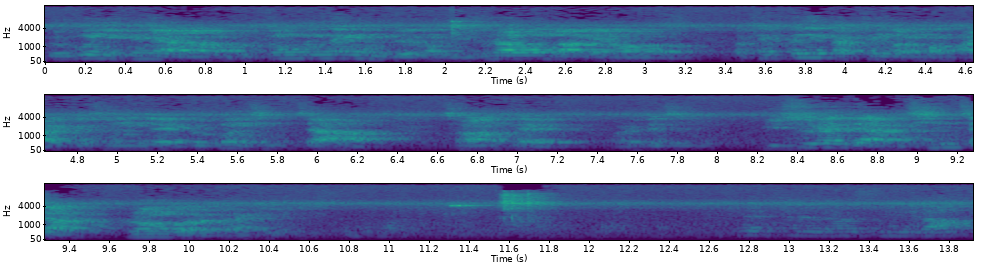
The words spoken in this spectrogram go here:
그분이 그냥 보통 선생님들만 미술학원 가면 뭐 테크닉 같은 것만 가르쳐 주는데 그분은 진짜 저한테 뭐라 해야? 미술에 대한 진짜 그런 걸 가르쳐 주셨습니다. 네, 잘 들었습니다.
